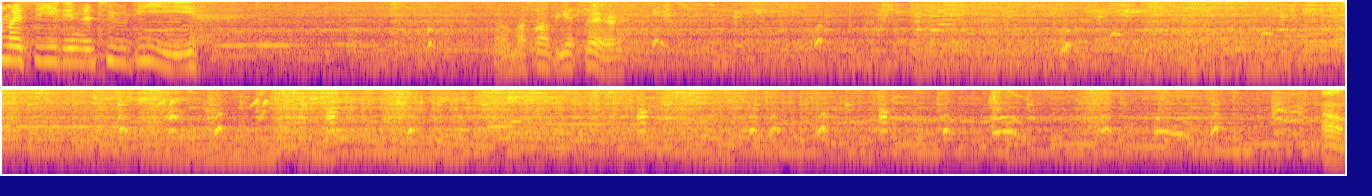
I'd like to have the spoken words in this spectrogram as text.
Turn my seed into 2D. So it must not be up there. Oh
